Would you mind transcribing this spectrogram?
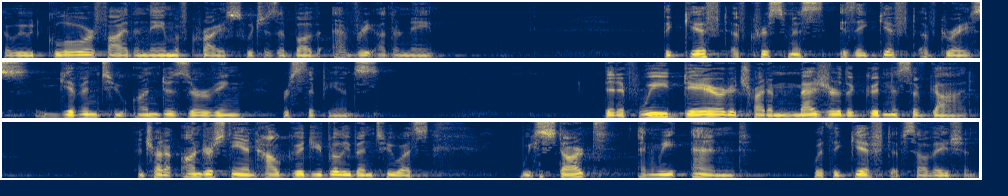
that we would glorify the name of Christ, which is above every other name. The gift of Christmas is a gift of grace given to undeserving recipients. That if we dare to try to measure the goodness of God and try to understand how good you've really been to us, we start and we end with the gift of salvation.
